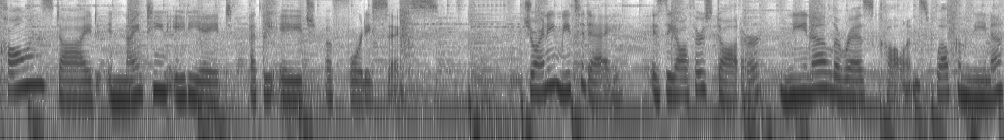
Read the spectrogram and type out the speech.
Collins died in 1988 at the age of 46. Joining me today is the author's daughter, Nina Lorez Collins. Welcome, Nina.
